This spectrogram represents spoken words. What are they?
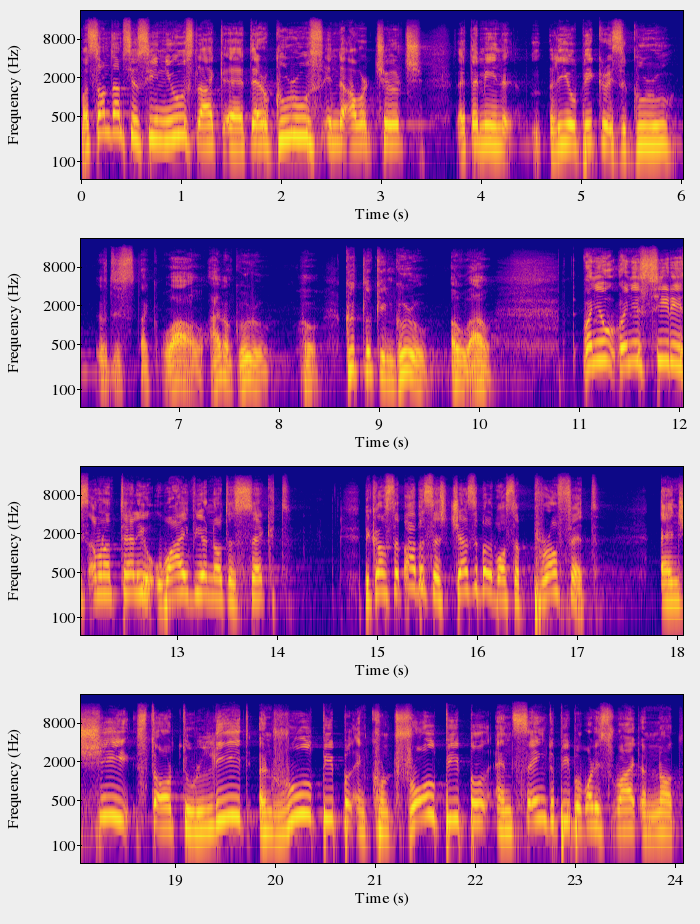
But sometimes you see news like uh, there are gurus in the, our church. That I mean, Leo Bigger is a guru. It's like, wow, I'm a guru. Oh, good looking guru. Oh, wow. When you, when you see this, I want to tell you why we are not a sect. Because the Bible says Jezebel was a prophet and she started to lead and rule people and control people and saying to people what is right and not.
